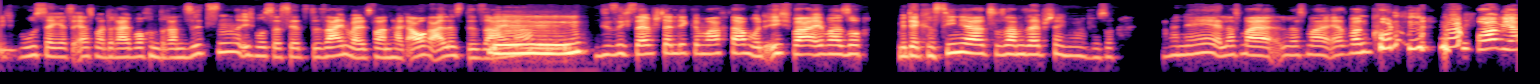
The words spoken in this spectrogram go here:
ich, muss da jetzt erstmal drei Wochen dran sitzen, ich muss das jetzt designen, weil es waren halt auch alles Designer, mhm. die sich selbstständig gemacht haben. Und ich war immer so mit der Christina zusammen selbstständig und so, aber nee, lass mal, lass mal erstmal einen Kunden, bevor wir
